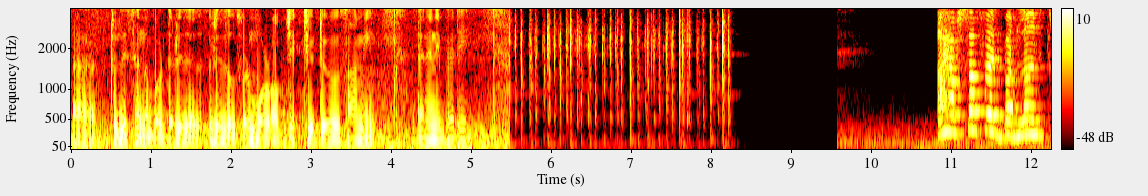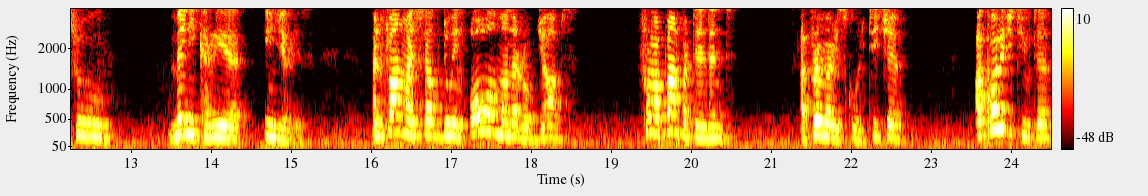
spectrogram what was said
to listen about the results results were more objective to Sami than anybody. I have suffered but learned through many career injuries and found myself doing all manner of jobs from a pump attendant, a primary school teacher, a college tutor,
